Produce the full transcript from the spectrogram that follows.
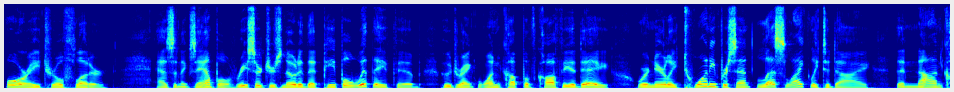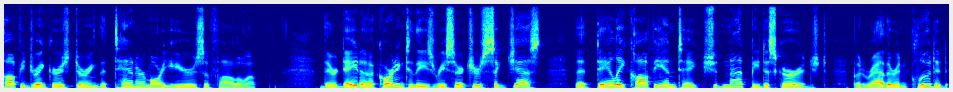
or atrial flutter. As an example, researchers noted that people with AFib who drank one cup of coffee a day were nearly 20% less likely to die than non coffee drinkers during the 10 or more years of follow up. Their data, according to these researchers, suggest that daily coffee intake should not be discouraged, but rather included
